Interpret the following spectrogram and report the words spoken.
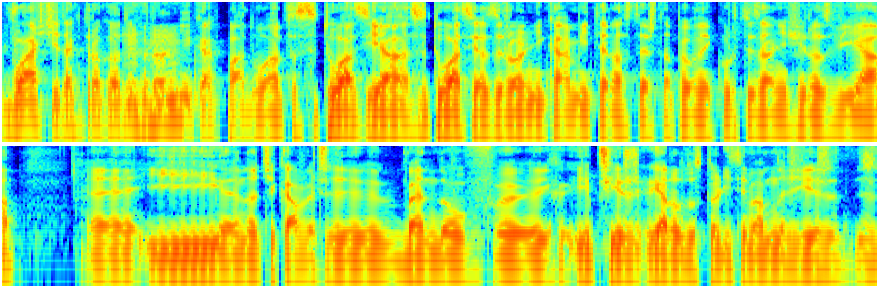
Właśnie tak trochę o tych Mhm. rolnikach padła. Ta sytuacja, sytuacja z rolnikami teraz też na pełnej kurtyzanie się rozwija. E, I e, no ciekawe, czy będą w, e, jadą do stolicy. Mam nadzieję, że, że,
